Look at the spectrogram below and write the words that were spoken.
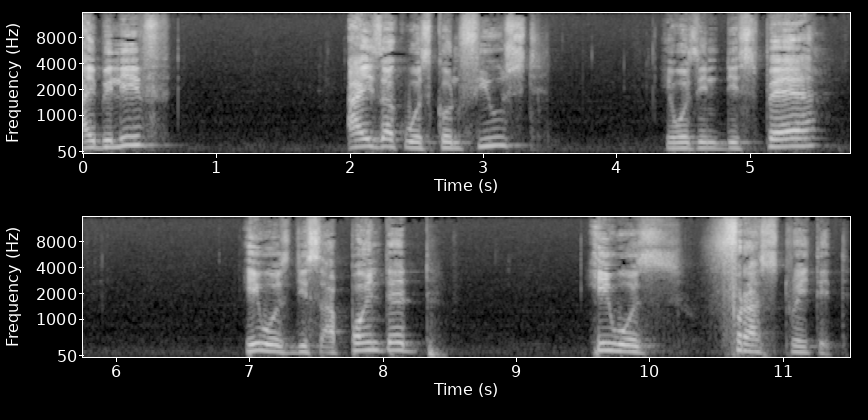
I believe Isaac was confused, he was in despair, he was disappointed, he was frustrated.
